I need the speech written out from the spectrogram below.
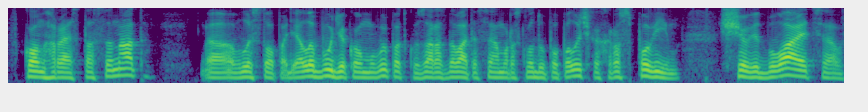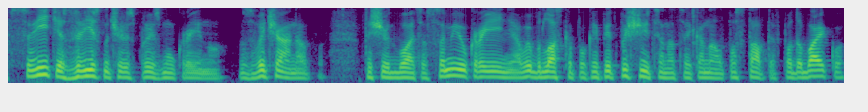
в Конгрес та Сенат е, в листопаді. Але в будь-якому випадку зараз давайте все вам розкладу по поличках, розповім, що відбувається в світі, звісно, через призму України. Звичайно, те, що відбувається в самій Україні. А ви, будь ласка, поки підпишіться на цей канал, поставте вподобайку.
